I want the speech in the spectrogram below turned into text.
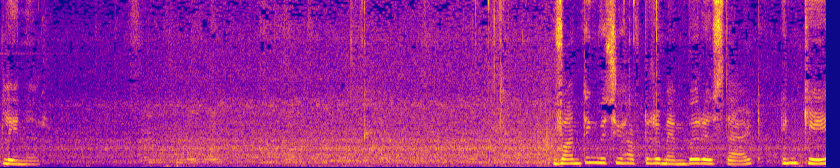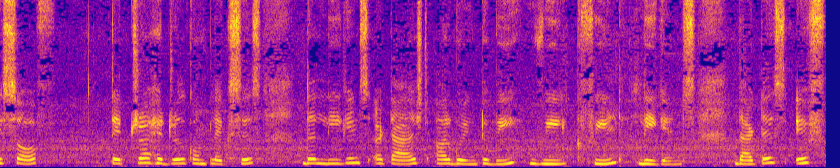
planar. One thing which you have to remember is that in case of tetrahedral complexes the ligands attached are going to be weak field ligands. That is if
